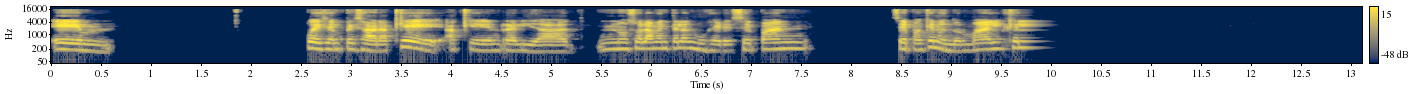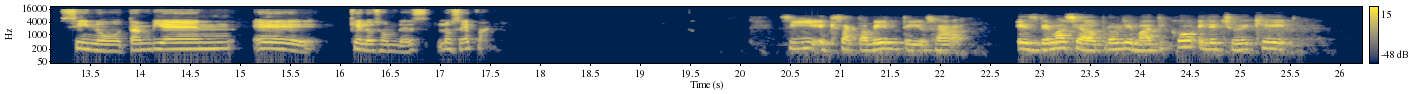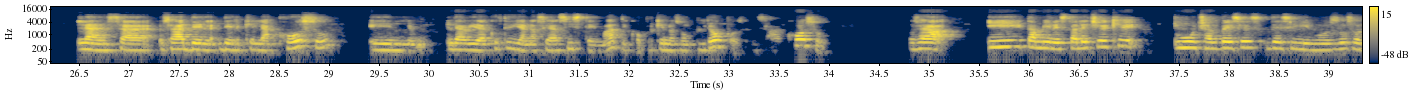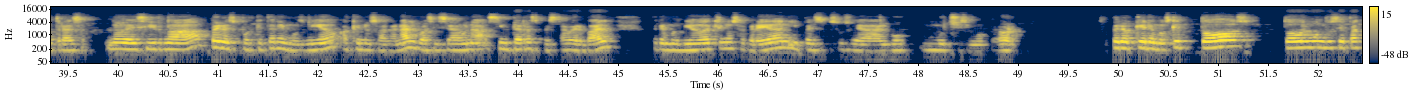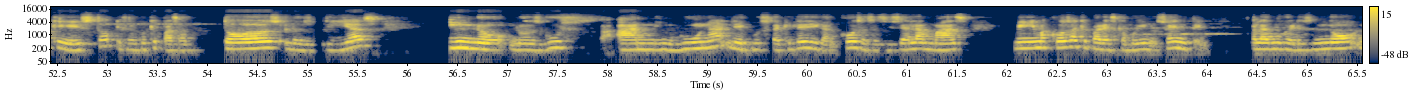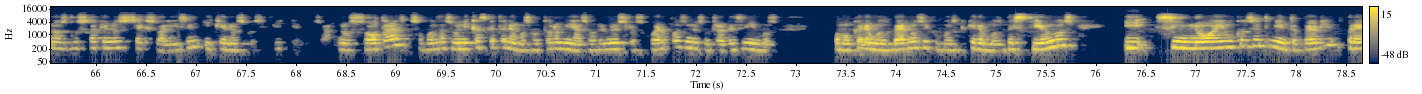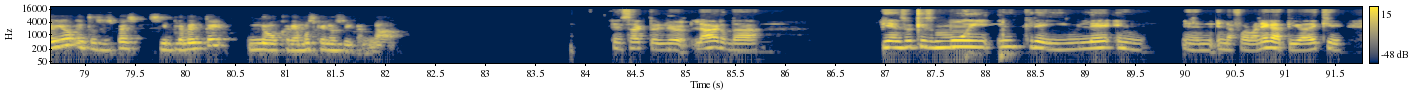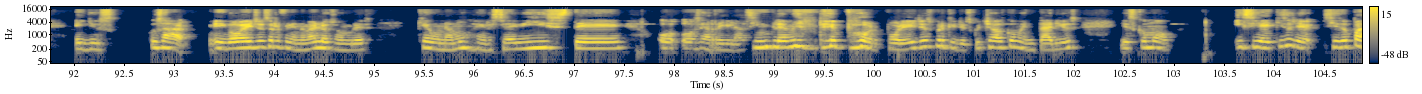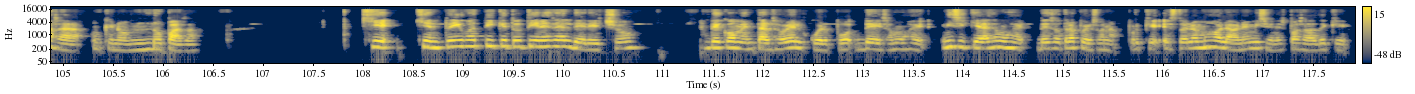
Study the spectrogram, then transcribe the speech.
em, pues empezar a que, a que en realidad no solamente las mujeres sepan, sepan que no es normal que sino también eh, que los hombres lo sepan. Sí, exactamente. O sea, es demasiado problemático el hecho de que lanza, o sea, del, que el acoso en la vida cotidiana sea sistemático, porque no son piropos, es acoso. O sea, y también está el hecho de que muchas veces decidimos nosotras no decir nada, pero es porque tenemos miedo a que nos hagan algo, así sea una simple respuesta verbal, tenemos miedo de que nos agredan y pues suceda algo muchísimo peor pero queremos que todos, todo el mundo sepa que esto es algo que pasa todos los días y no nos gusta, a ninguna le gusta que le digan cosas, así sea la más mínima cosa que parezca muy inocente. A las mujeres no nos gusta que nos sexualicen y que nos cosifiquen. O sea, nosotras somos las únicas que tenemos autonomía sobre nuestros cuerpos y nosotras decidimos cómo queremos vernos y cómo queremos vestirnos y si no hay un consentimiento previo, entonces pues simplemente no queremos que nos digan nada. Exacto, yo la verdad pienso que es muy increíble en, en, la forma negativa de que ellos, o sea, digo ellos refiriéndome a los hombres, que una mujer se viste o, se arregla simplemente por, por ellos, porque yo he escuchado comentarios y es como, y si X o si eso pasara, aunque no, no pasa, ¿quién, te dijo a ti que tú tienes el derecho de comentar sobre el cuerpo de esa mujer? Ni siquiera esa mujer, de esa otra persona, porque esto lo hemos hablado en emisiones pasadas de que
